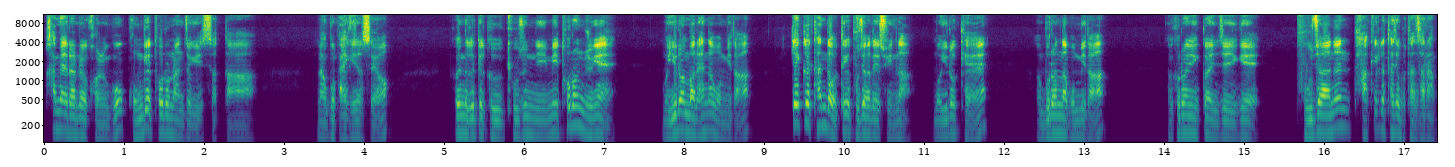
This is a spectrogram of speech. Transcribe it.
카메라를 걸고 공개 토론한 적이 있었다 라고 밝히셨어요. 그런데 그때 그 교수님이 토론 중에 뭐 이런 말을 했나 봅니다. 깨끗한데 어떻게 부자가 될 수 있나? 뭐 이렇게 물었나 봅니다. 그러니까 이제 이게 부자는 다 깨끗하지 못한 사람,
